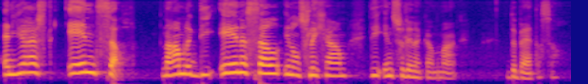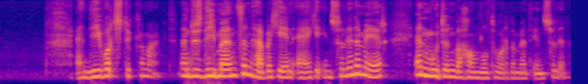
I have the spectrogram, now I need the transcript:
En juist één cel, namelijk die ene cel in ons lichaam die insuline kan maken, de betacel. En die wordt stuk gemaakt. En dus die mensen hebben geen eigen insuline meer en moeten behandeld worden met insuline.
